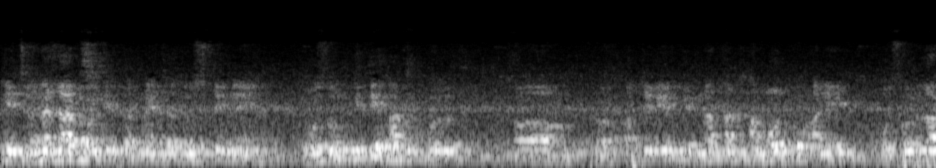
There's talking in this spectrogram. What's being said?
ही जनजागृती करण्याच्या दृष्टीने ओझोन किती हार्मफुल अतिनील किरणांना थांबवतो आणि ओझोनला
